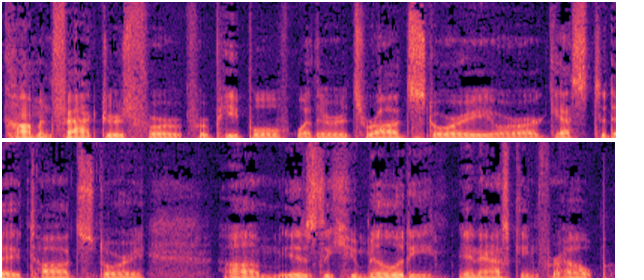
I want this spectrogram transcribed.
common factors for for people, whether it's Rod's story or our guest today, Todd's story, um, is the humility in asking for help.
